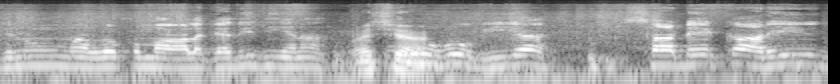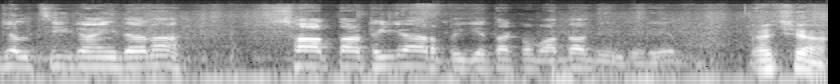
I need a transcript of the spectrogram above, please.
ਜਿਹਨੂੰ ਮੰਨ ਲਓ ਕਮਾਲ ਕਹਿ ਦੀ ਆ ਨਾ। ਉਹ ਹੋ ਗਈ ਆ ਸਾਡੇ ਘਰ ਹੀ ਜਲਸੀ ਗਾਈ ਦਾ ਨਾ 7-8000 ਰੁਪਏ ਤੱਕ ਵਾਧਾ ਦਿੰਦੇ ਰਹੇ। ਅੱਛਾ।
